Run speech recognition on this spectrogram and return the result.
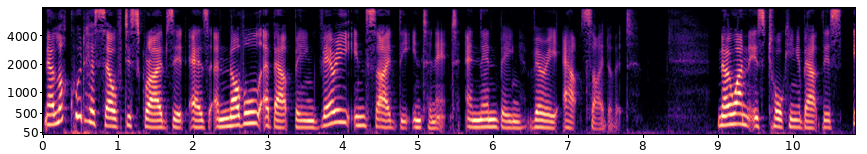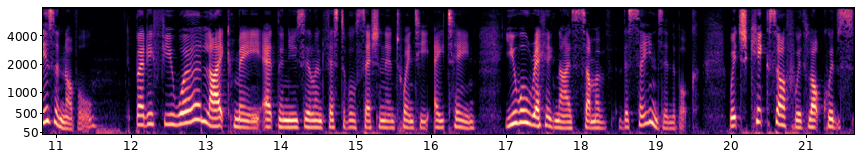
Now, Lockwood herself describes it as a novel about being very inside the internet and then being very outside of it. No one is talking about this is a novel, but if you were like me at the New Zealand Festival session in 2018, you will recognise some of the scenes in the book, which kicks off with Lockwood's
